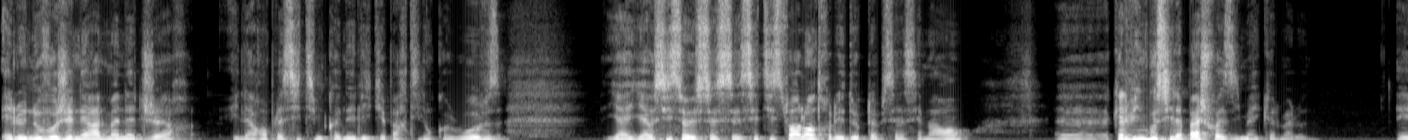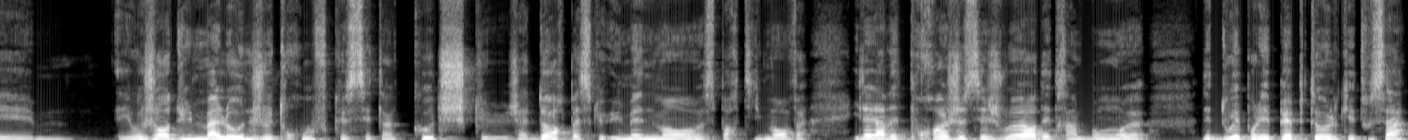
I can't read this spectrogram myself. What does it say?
est le nouveau général manager. Il a remplacé Tim Connelly qui est parti donc aux Wolves. Il y a, aussi cette histoire-là entre les deux clubs, c'est assez marrant. Euh, Calvin Booth, il n'a pas choisi Michael Malone. Et, aujourd'hui, Malone, je trouve que c'est un coach que j'adore parce que humainement, sportivement, enfin, il a l'air d'être proche de ses joueurs, d'être un bon, euh, d'être doué pour les pep talks et tout ça.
